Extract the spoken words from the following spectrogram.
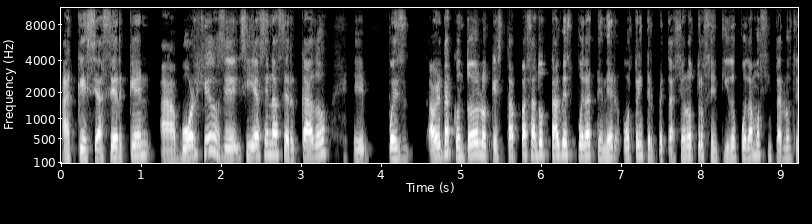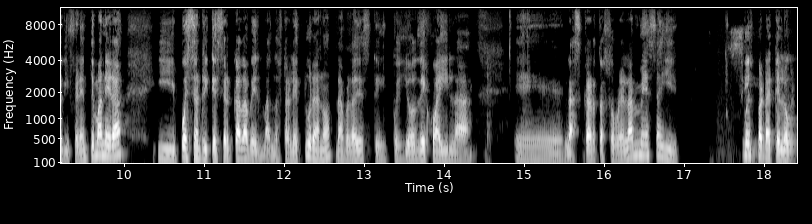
a que se acerquen a Borges, o sea, si ya se han acercado, eh, pues ahorita con todo lo que está pasando, tal vez pueda tener otra interpretación, otro sentido, podamos citarlos de diferente manera y pues enriquecer cada vez más nuestra lectura, ¿no? La verdad, este, pues yo dejo ahí la, eh, las cartas sobre la mesa y pues Sí, para que lo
